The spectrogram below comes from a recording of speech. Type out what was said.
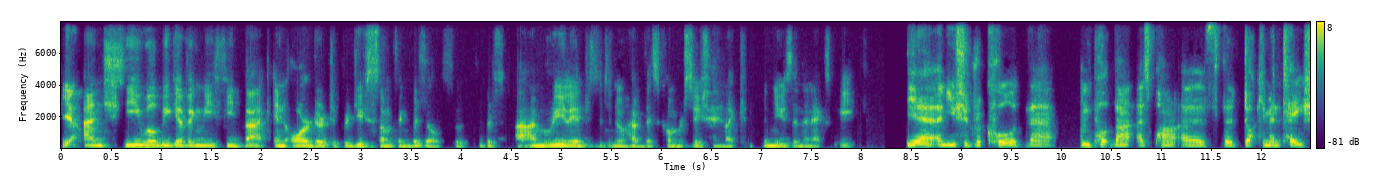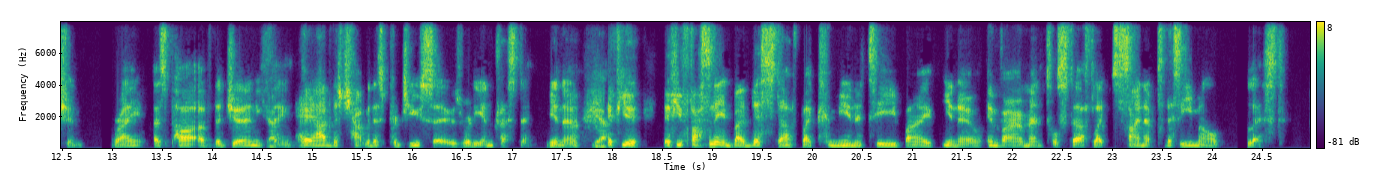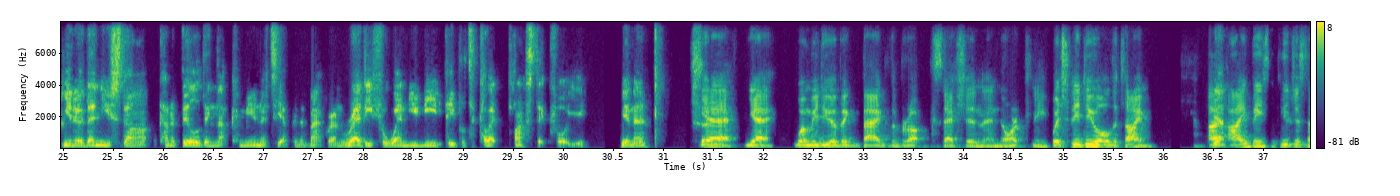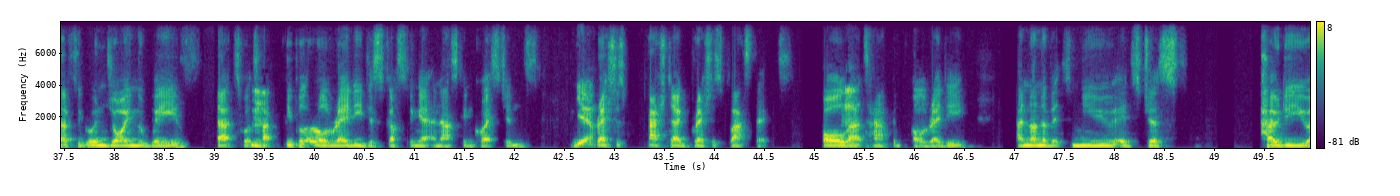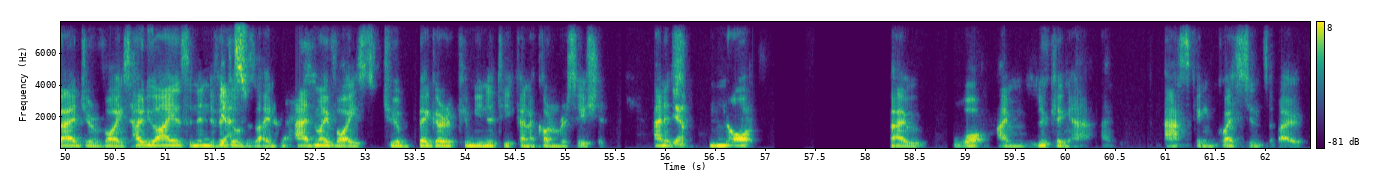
yeah. And she will be giving me feedback in order to produce something visual. So there's, I'm really interested to know how this conversation like continues in the next week. Yeah, and you should record that and put that as part of the documentation, right? As part of the journey yeah. thing. Hey, I had this chat with this producer. It was really interesting. You know, yeah. if you if you're fascinated by this stuff, by community, by you know environmental stuff, like sign up to this email list you know then you start kind of building that community up in the background ready for when you need people to collect plastic for you you know so. yeah yeah when we do a big Bag the Bruck session in orkney which they do all the time yeah. I, I, basically just have to go and join the wave that's what mm. people are already discussing it and asking questions yeah precious hashtag precious plastics all mm. that's happened already and none of it's new it's just how do you add your voice? How do I, as an individual yes. designer, add my voice to a bigger community kind of conversation? And it's yeah. not about what I'm looking at and asking questions about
